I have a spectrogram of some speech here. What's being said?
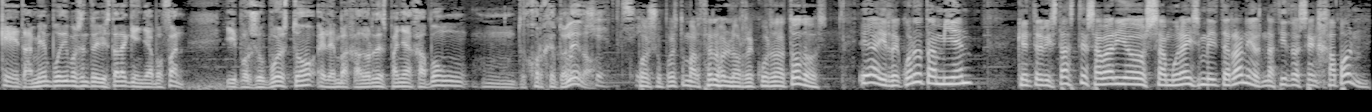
que también pudimos entrevistar aquí en Yapofan. Y por supuesto, el embajador de España en Japón, mm, Jorge Toledo. Jorge, sí. Por supuesto, Marcelo, los recuerdo a todos. Eh, y recuerdo también que entrevistaste a varios samuráis mediterráneos nacidos en Japón.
